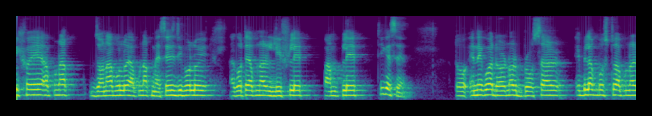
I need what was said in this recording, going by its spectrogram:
বিষয়ে আপোনাক জনাবলৈ আপোনাক মেছেজ দিবলৈ আগতে আপোনাৰ লিফলেট পাম্পলেট ঠিক আছে? তো এনেকুৱা ধৰণৰ ব্ৰচাৰ এইবিলাক বস্তু আপোনাৰ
